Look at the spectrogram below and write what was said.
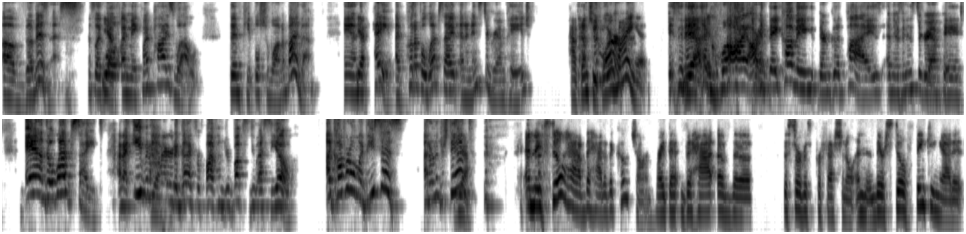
of the business. It's like, yeah. well, if I make my pies well, then people should want to buy them. And yeah. hey, I put up a website and an Instagram page. How come people work, are buying it? Isn't it? Yeah. Like, why aren't they coming? They're good pies, and there's an Instagram page and a website. And I even hired a guy for 500 bucks to do SEO. I covered all my pieces. I don't understand. and they still have the hat of the coach on, right? That the hat of the the service professional and they're still thinking at it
